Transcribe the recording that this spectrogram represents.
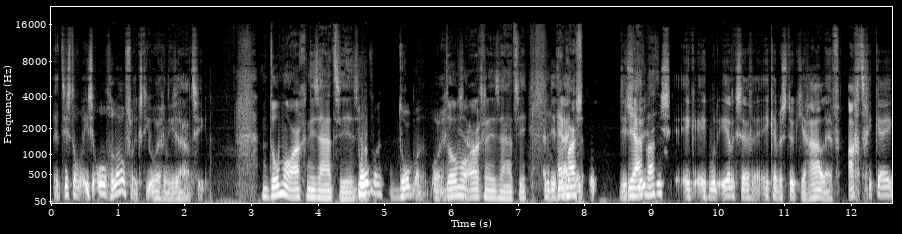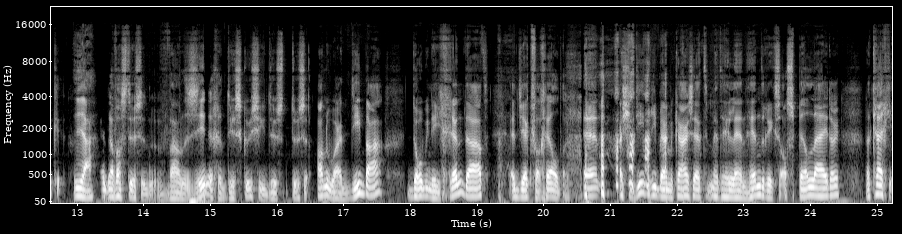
het is toch iets ongelooflijks, die organisatie. Domme organisatie is. Domme, domme organisatie. Domme organisatie. En dit Hey, lijkt maar- Ja, wat? ik, ik moet eerlijk zeggen, ik heb een stukje HLF 8 gekeken. Ja, En daar was dus een waanzinnige discussie dus tussen Anouar Diba, Dominique Grendaat en Jack van Gelder. En als je die drie bij elkaar zet met Helene Hendricks als spelleider, dan krijg je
